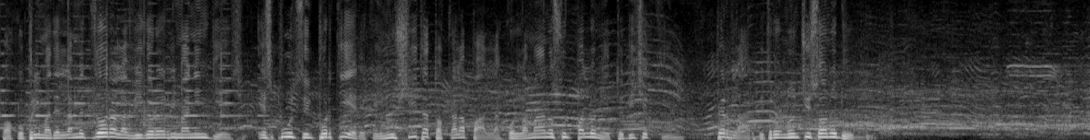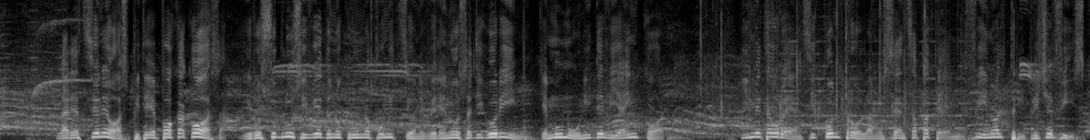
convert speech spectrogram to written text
Poco prima della mezz'ora la Vigor rimane in 10, espulso il portiere che in uscita tocca la palla con la mano sul pallonetto di Cecchini. Per l'arbitro non ci sono dubbi. La reazione ospite è poca cosa. I rossoblù si vedono con una punizione velenosa di Gorini che Mumuni devia in corner. I metaurensi controllano senza patemi fino al triplice fischio.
